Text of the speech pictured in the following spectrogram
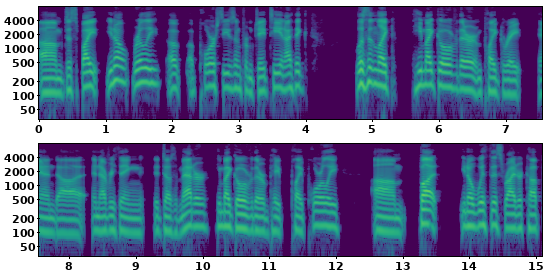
Um, despite you know really a, a poor season from JT, and I think, listen, like he might go over there and play great and uh and everything it doesn't matter he might go over there and pay, play poorly um but you know with this Ryder Cup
